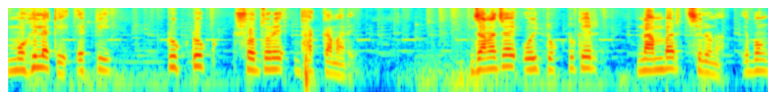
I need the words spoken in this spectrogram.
মহিলাকে একটি টুকটুক সজোরে ধাক্কা মারে। জানা যায়, ওই টুকটুকের নাম্বার ছিল না এবং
